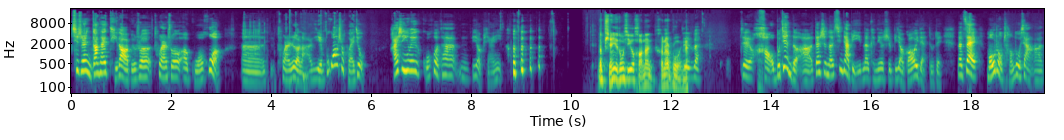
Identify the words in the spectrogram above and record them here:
其实你刚才提到，比如说突然说呃国货，嗯，突然热了，也不光是怀旧，还是因为国货它嗯比较便宜。那便宜的东西又好，那何乐而不为呢？对不这好不见得啊，但是呢，性价比那肯定是比较高一点，对不对？那在某种程度下啊，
